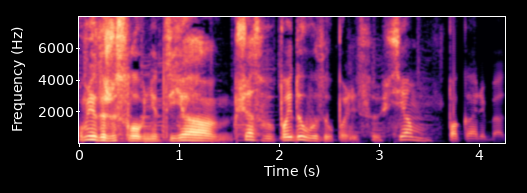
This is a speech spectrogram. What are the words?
У меня даже слов нет. Я сейчас пойду вызову полицию. Всем пока, ребят.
